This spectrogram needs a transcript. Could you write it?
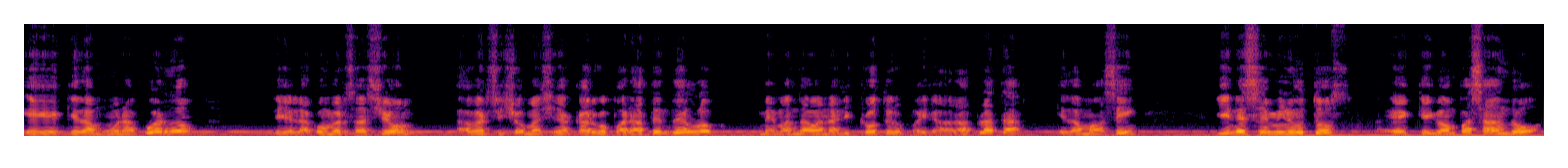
eh, quedamos un acuerdo de la conversación, a ver si yo me hacía cargo para atenderlo, me mandaban al helicóptero para ir a La Plata, quedamos así, y en ese minutos eh, que iban pasando,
